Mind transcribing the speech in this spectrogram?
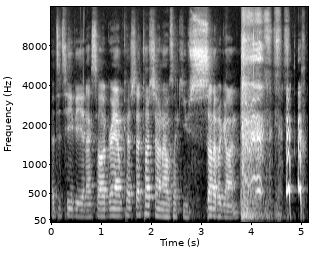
at the TV and I saw Graham catch that touchdown. And I was like, "You son of a gun!"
